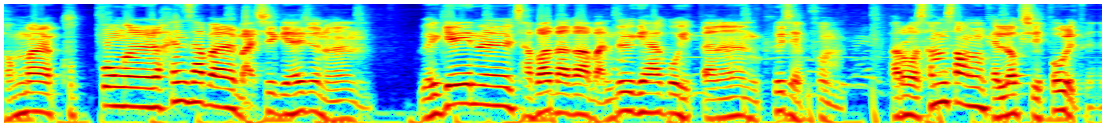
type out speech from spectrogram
정말 국뽕을 한 사발 마시게 해주는 외계인을 잡아다가 만들게 하고 있다는 그 제품 바로 삼성 갤럭시 폴드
